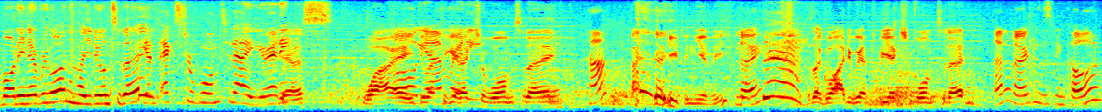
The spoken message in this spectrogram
Good morning, everyone. How are you doing today? Getting extra warm today. You ready? Yes. Why Oh, do we yeah, have to I'm get ready. extra warm today? Huh? you didn't hear me? No. I was like, why do we have to be extra warm today? I don't know because it's been cold.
